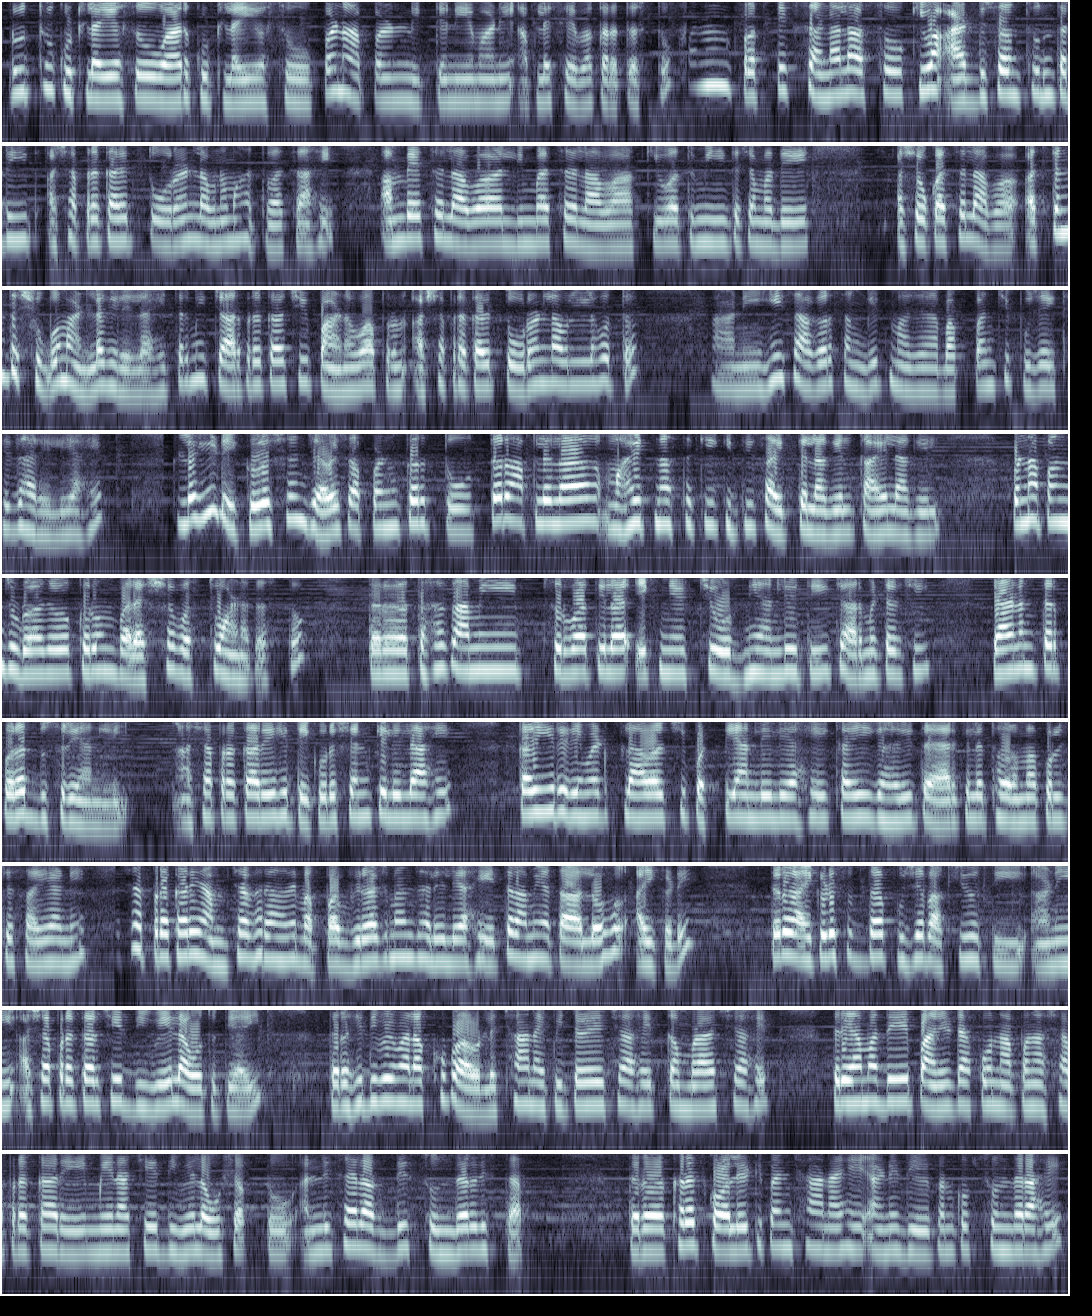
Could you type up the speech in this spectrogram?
ऋतू कुठलाही असो वार कुठलाही असो पण आपण नित्यनियमाने आपल्या सेवा करत असतो. पण प्रत्येक सणाला असो किंवा आठ दिवसांतून तरी अशा प्रकारे तोरण लावणं महत्त्वाचं आहे. आंब्याचं लावा लिंबाचं लावा किंवा तुम्ही त्याच्यामध्ये अशोकाचं लावा अत्यंत शुभ मानलं गेलेलं आहे. तर मी चार प्रकारची पानं वापरून अशा प्रकारे तोरण लावलेलं होतं. आणि ही सागर संगीत माझ्या बाप्पांची पूजा इथे झालेली आहे. कुठलंही डेकोरेशन ज्यावेळेस आपण करतो तर आपल्याला माहीत नसतं की किती साहित्य लागेल काय लागेल. पण आपण जुळवाजुळव करून बऱ्याचशा वस्तू आणत असतो. तर तसंच आम्ही सुरुवातीला एक नेटची ओढणी आणली होती चार मीटरची. त्यानंतर परत दुसरी आणली. अशा प्रकारे हे डेकोरेशन केलेलं आहे. काही रेडीमेड फ्लावरची पट्टी आणलेली आहे काही घरी तयार केलं थर्माकोलच्या साह्याने. अशा प्रकारे आमच्या घरामध्ये बाप्पा विराजमान झालेले आहे. तर आम्ही आता आलो आईकडे. तर आईकडे सुद्धा पूजा बाकी होती आणि अशा प्रकारचे दिवे लावत होती आई. तर हे दिवे मला खूप आवडले. छान आहे पितळेचे आहेत कमळाचे आहेत. तर यामध्ये पाणी टाकून आपण अशा प्रकारे मेणाचे दिवे लावू शकतो आणि दिसायला अगदी सुंदर दिसतात. तर खरंच क्वालिटी पण छान आहे आणि दिवे पण खूप सुंदर आहे.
